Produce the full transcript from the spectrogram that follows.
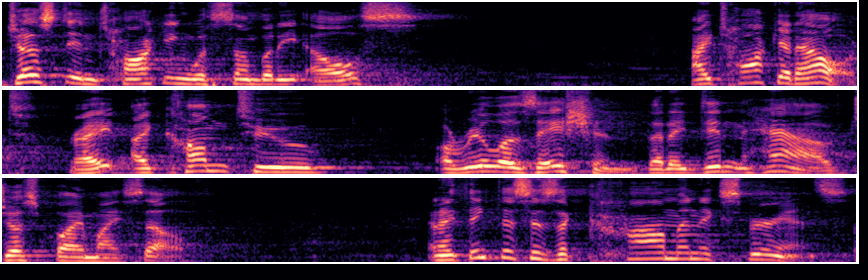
just in talking with somebody else, I talk it out, right? I come to a realization that I didn't have just by myself. And I think this is a common experience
